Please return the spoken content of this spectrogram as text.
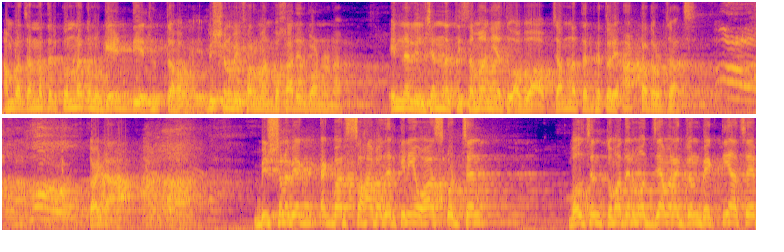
আমরা জান্নাতের কোনো না কোনো গেট দিয়ে ঢুকতে হবে। বিশ্বনবী ফরমান, বখারের বর্ণনা, ইন্নালিল জান্নাতি সামানিয়াতু আবওয়াব জান্নাতের ভেতরে আটটা দরজা আছে। কয়টা? বিশ্বনবী এক- একবার সাহাবাদেরকে নিয়ে ওয়াজ করছেন। বলছেন, তোমাদের মধ্যে এমন একজন ব্যক্তি আছে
